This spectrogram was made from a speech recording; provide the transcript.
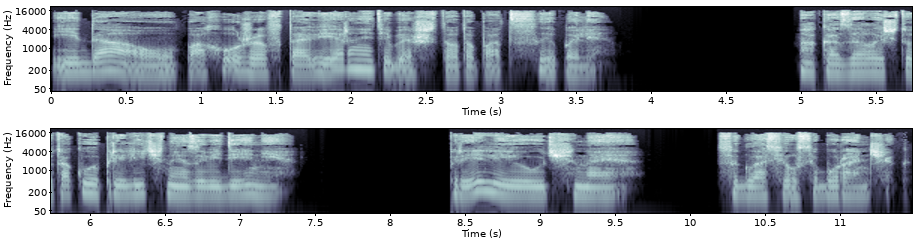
«И Дау, похоже, в таверне тебе что-то подсыпали». Оказалось, что такое приличное заведение. «Приличное», — согласился Буранчик.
